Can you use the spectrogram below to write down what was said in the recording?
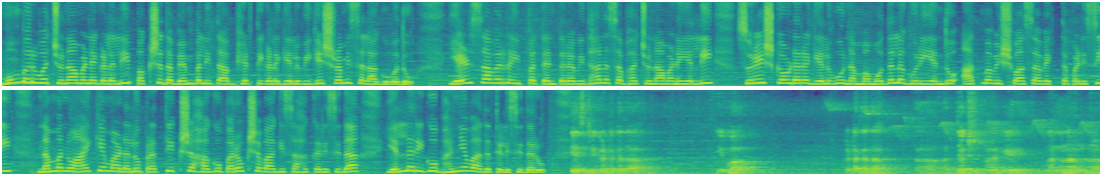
ಮುಂಬರುವ ಚುನಾವಣೆಗಳಲ್ಲಿ ಪಕ್ಷದ ಬೆಂಬಲಿತ ಅಭ್ಯರ್ಥಿಗಳ ಗೆಲುವಿಗೆ ಶ್ರಮಿಸಲಾಗುವುದು. ಎರಡ್ ಸಾವಿರದ ಇಪ್ಪತ್ತೆಂಟರ ವಿಧಾನಸಭಾ ಚುನಾವಣೆಯಲ್ಲಿ ಸುರೇಶ್ ಗೌಡರ ಗೆಲುವು ನಮ್ಮ ಮೊದಲ ಗುರಿ ಎಂದು ಆತ್ಮವಿಶ್ವಾಸ ವ್ಯಕ್ತಪಡಿಸಿ, ನಮ್ಮನ್ನು ಆಯ್ಕೆ ಮಾಡಲು ಪ್ರತ್ಯಕ್ಷ ಹಾಗೂ ಪರೋಕ್ಷವಾಗಿ ಸಹಕರಿಸಿದ ಎಲ್ಲರಿಗೂ ಧನ್ಯವಾದ ತಿಳಿಸಿದರು. ಯುವ ಘಟಕದ ಅಧ್ಯಕ್ಷನಾಗಿ ನನ್ನನ್ನು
